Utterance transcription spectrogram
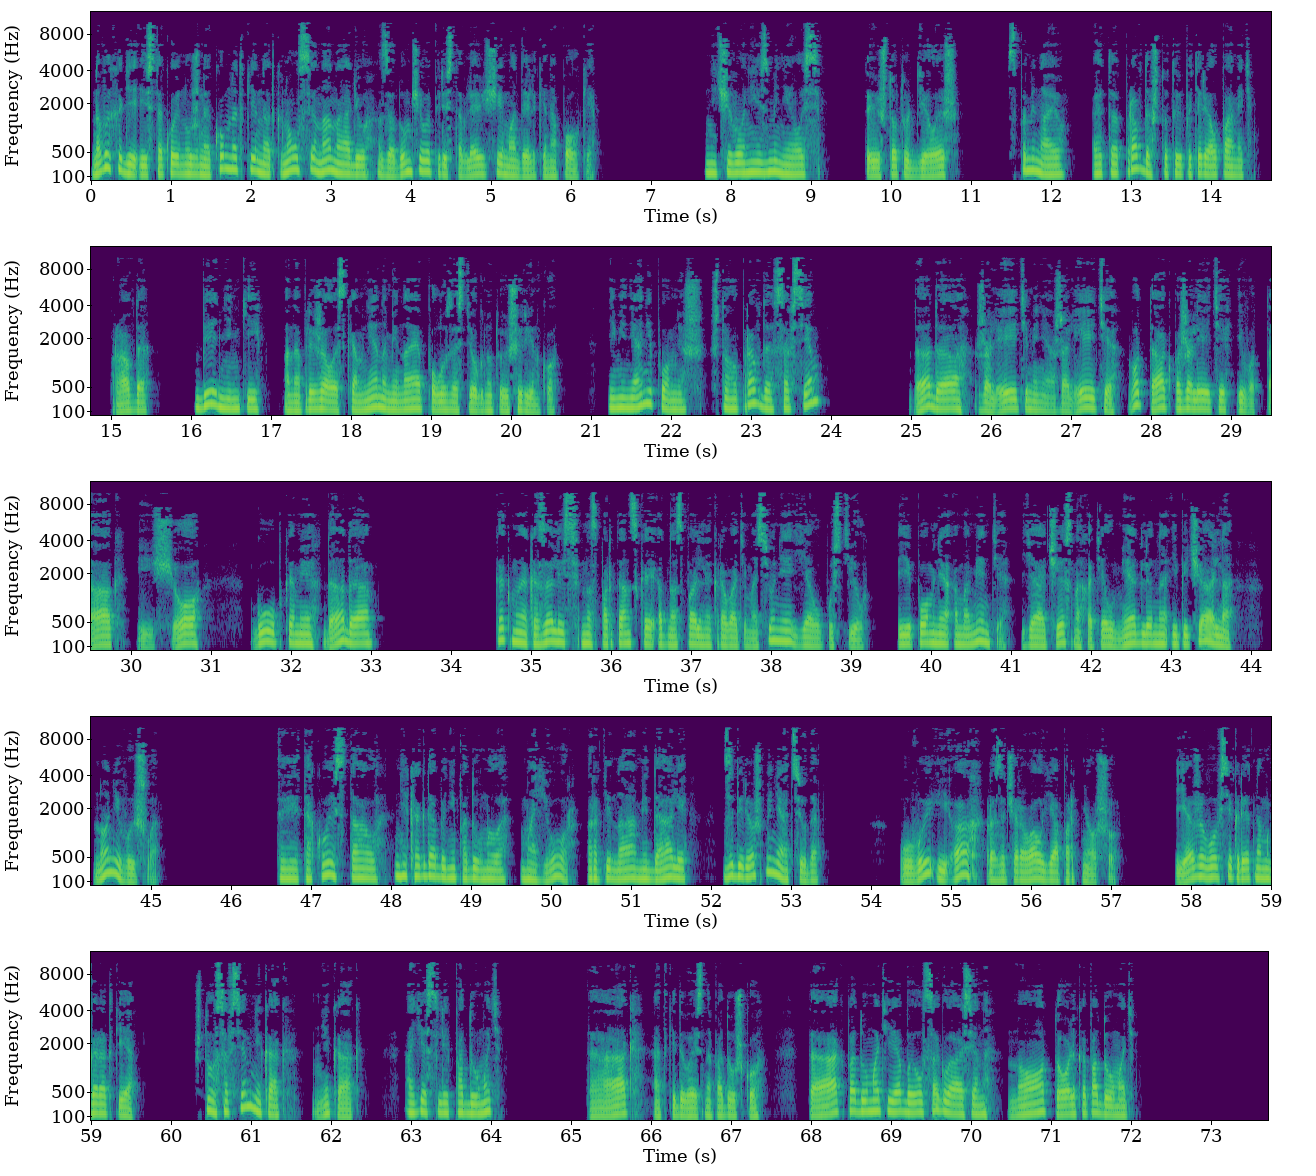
На выходе из такой нужной комнатки наткнулся на Надю, задумчиво переставляющую модельки на полке. «Ничего не изменилось». «Ты что тут делаешь?» «Вспоминаю. Это правда, что ты потерял память?» «Правда?» «Бедненький». Она прижалась ко мне, наминая полузастегнутую ширинку. «И меня не помнишь? Что, правда, совсем?» «Да-да, жалеете меня, жалеете. Вот так пожалеете, и вот так, и еще. Губками, да-да». Как мы оказались на спартанской односпальной кровати Масюни, я упустил. И, помня о моменте, я честно хотел медленно и печально, но не вышло. «Ты такой стал, никогда бы не подумала. Майор, ордена, медали. Заберешь меня отсюда?» Увы и ах, разочаровал я партнершу. «Я живу в секретном городке». «Что, совсем никак?» «Никак. А если подумать?» «Так», откидываясь на подушку. «Так, подумать я был согласен, но только подумать».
